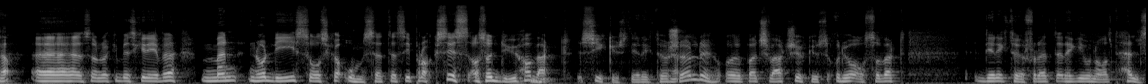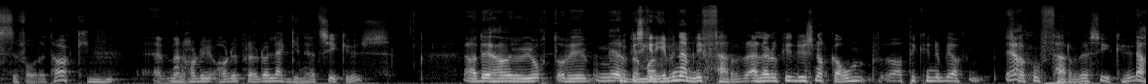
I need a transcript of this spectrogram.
eh, som dere beskriver. Men når de så skal omsettes i praksis Altså, du har vært sykehusdirektør sjøl, du, på et svært sykehus. Og du har også vært direktør for et regionalt helseforetak. Mm. Men har du, har du prøvd å legge ned et sykehus? Ja, det har vi jo gjort. Og vi Dere skriver nemlig færre Eller dere, du snakka om at det kunne bli snakk om færre sykehus. Ja,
